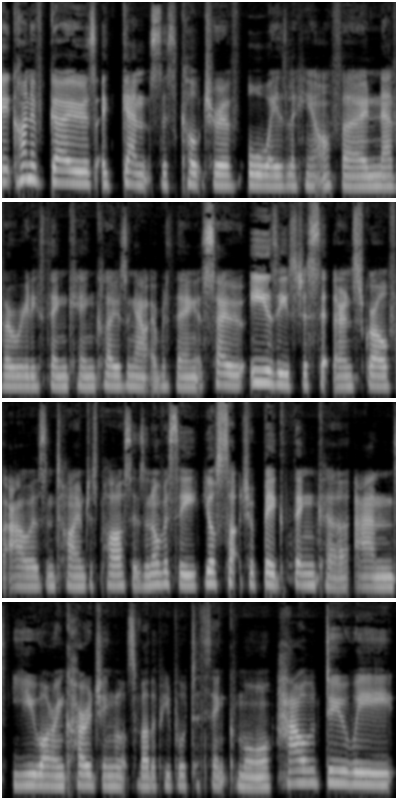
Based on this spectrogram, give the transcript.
It kind of goes against this culture of always looking at our phone, never really thinking, closing out everything. It's so easy to just sit there and scroll for hours and time just passes. And obviously, you're such a big thinker and you are encouraging lots of other people to think more. How do we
